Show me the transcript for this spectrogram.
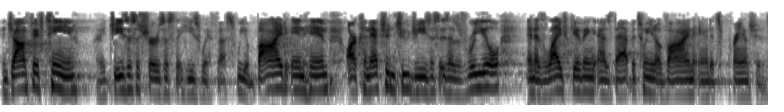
In John 15, right, Jesus assures us that He's with us. We abide in Him. Our connection to Jesus is as real and as life-giving as that between a vine and its branches.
